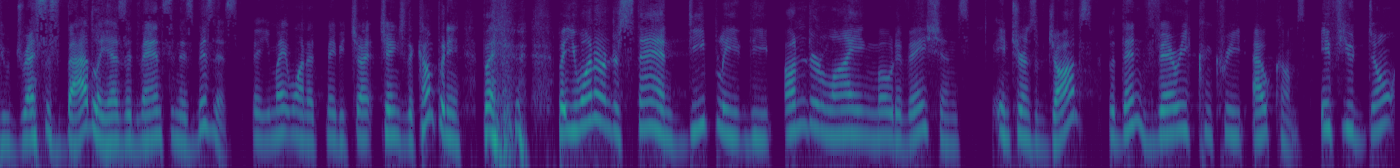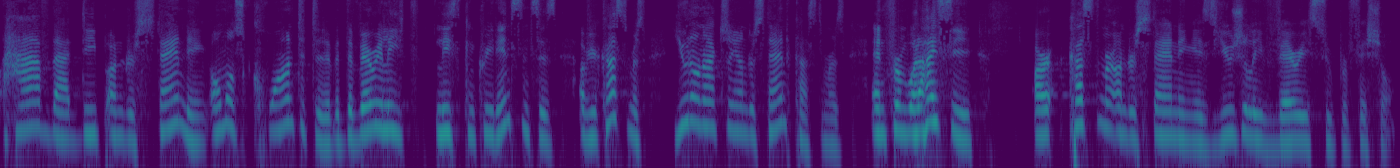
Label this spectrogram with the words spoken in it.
who dresses badly has advanced in this business. You might want to maybe ch- change the company, but, but you want to understand deeply the underlying motivations in terms of jobs, but then very concrete outcomes. If you don't have that deep understanding, almost quantitative, at the very least, least concrete instances of your customers, you don't actually understand customers. And from what I see, our customer understanding is usually very superficial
